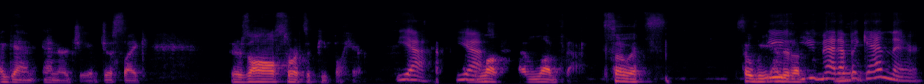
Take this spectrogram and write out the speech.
again, energy of just like there's all sorts of people here. Yeah. I Yeah. love I love that. So it's so we You, ended up you met up again there.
